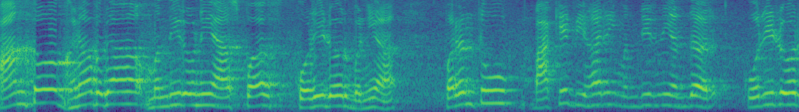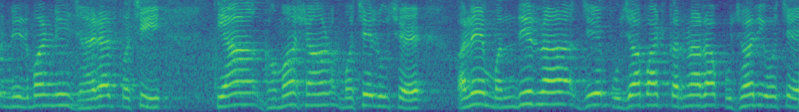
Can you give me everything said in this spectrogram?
આમ તો ઘણા બધા મંદિરોની આસપાસ કોરિડોર બન્યા, પરંતુ બાકે બિહારી મંદિરની અંદર કોરિડોર નિર્માણની જાહેરાત પછી ત્યાં ઘમાસાણ મચેલું છે અને મંદિરના જે પૂજાપાઠ કરનારા પૂજારીઓ છે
